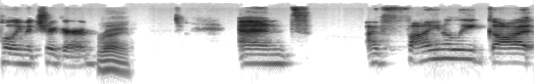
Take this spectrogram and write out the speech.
pulling the trigger. Right. And I finally got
